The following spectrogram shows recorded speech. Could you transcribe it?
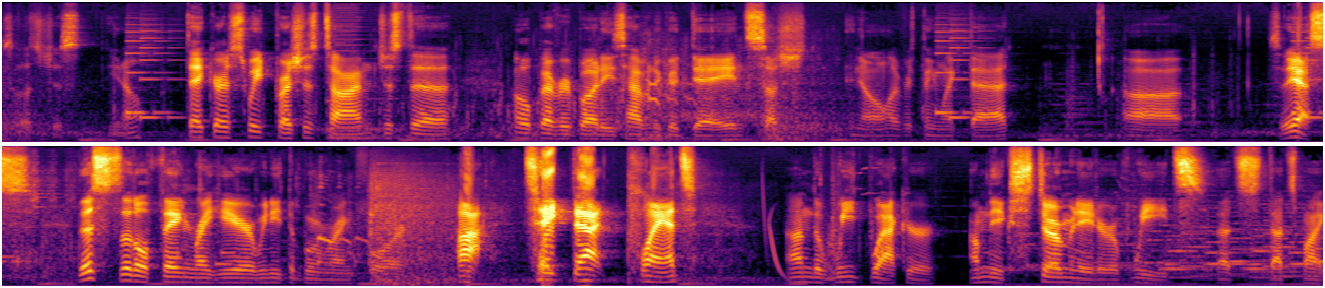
So let's just, you know, take our sweet precious time just to hope everybody's having a good day and such, you know, everything like that. Uh, so yes, this little thing right here, we need the boomerang for. Ha! Take that, plant! I'm the weed whacker. I'm the exterminator of weeds. That's that's my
